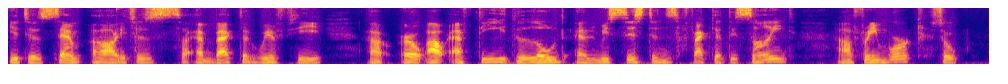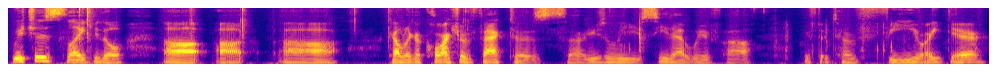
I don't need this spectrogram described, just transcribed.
it is uh, it is uh, embedded with the uh, the load and resistance factor design uh, framework. So which is like you know uh, uh, uh, kind of like a correction factors. Uh, usually you see that with uh, with the term phi right there.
